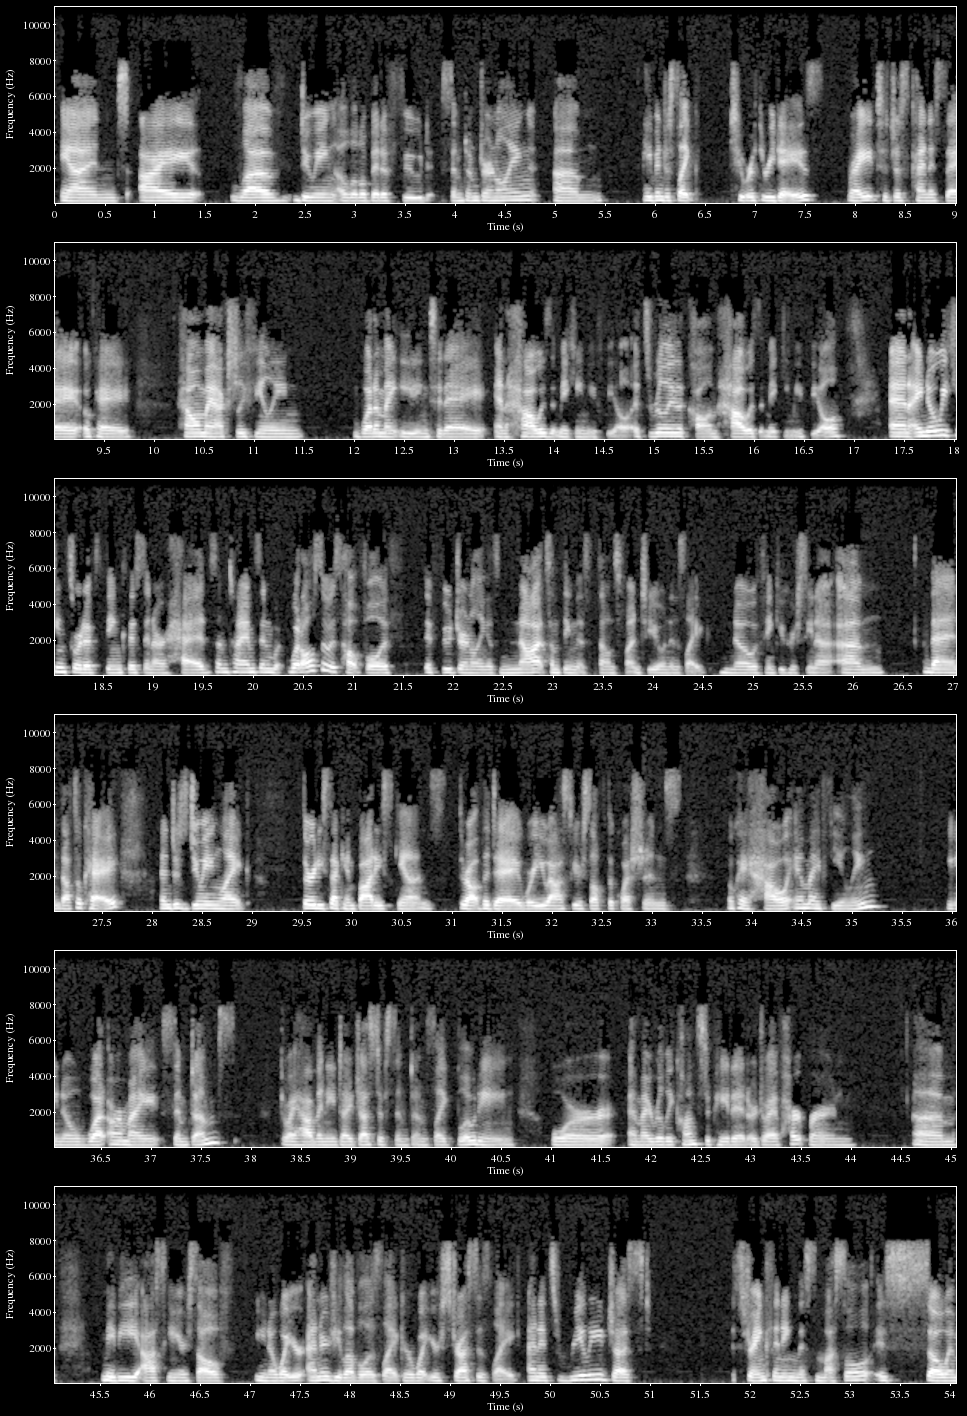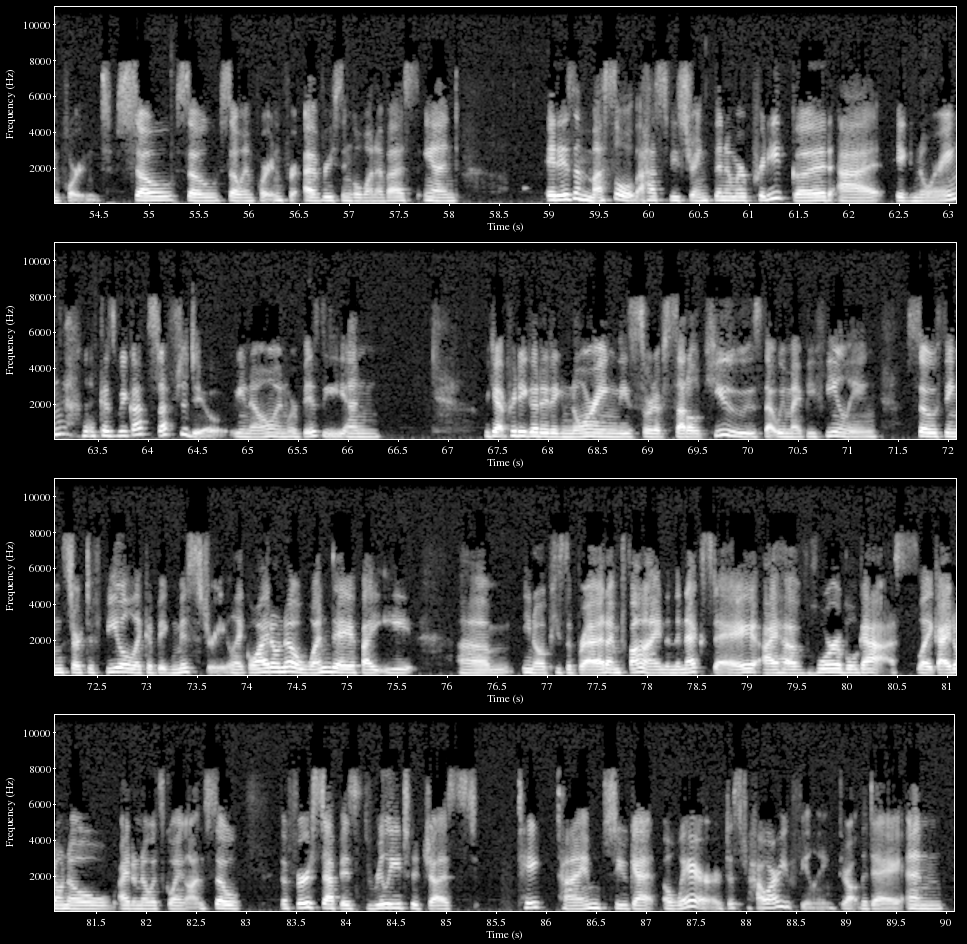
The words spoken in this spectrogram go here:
And I love doing a little bit of food symptom journaling, um, even just like two or three days, right? To just kind of say, okay, how am I actually feeling? What am I eating today? And how is it making me feel? It's really the column, how is it making me feel? And I know we can sort of think this in our head sometimes. And what also is helpful if if food journaling is not something that sounds fun to you and is like, no, thank you, Christina, um, then that's okay. And just doing like 30 second body scans throughout the day where you ask yourself the questions, okay, how am I feeling? You know, what are my symptoms? Do I have any digestive symptoms like bloating? Or am I really constipated? Or do I have heartburn? Um, maybe asking yourself, you know, what your energy level is like or what your stress is like. And it's really just strengthening this muscle is so important. So, so, so important for every single one of us. And it is a muscle that has to be strengthened. And we're pretty good at ignoring because we got stuff to do, you know, and we're busy. And we get pretty good at ignoring these sort of subtle cues that we might be feeling. So things start to feel like a big mystery. Like, well, I don't know. One day if I eat, um, you know, a piece of bread, I'm fine. And the next day I have horrible gas. Like, I don't know, I don't know what's going on. So the first step is really to just take time to get aware. Just how are you feeling throughout the day? And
